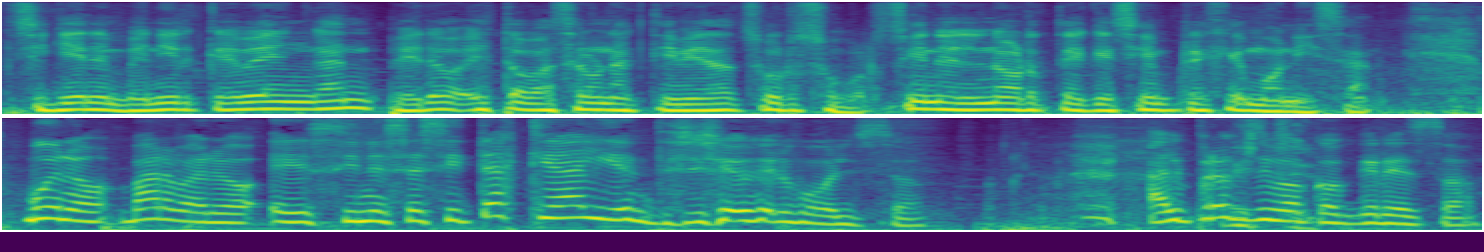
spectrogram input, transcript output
si quieren venir, que vengan, pero esto va a ser una actividad sur-sur, sin el norte que siempre hegemoniza. Bueno, bárbaro, eh, si necesitas que alguien te lleve el bolso al próximo Viste. congreso.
